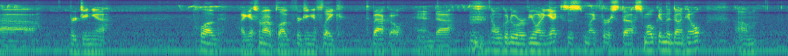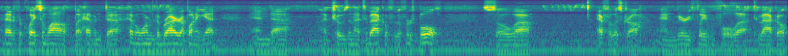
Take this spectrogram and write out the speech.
uh, Virginia plug. I guess we're not a plug. Virginia flake tobacco, and uh, I won't go do a review on it yet because this is my first uh, smoke in the Dunhill. Um, I've had it for quite some while, but haven't uh, haven't warmed the briar up on it yet, and uh, I've chosen that tobacco for the first bowl. So uh, effortless draw and very flavorful uh, tobacco.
